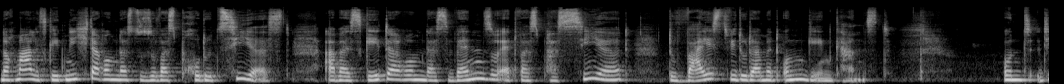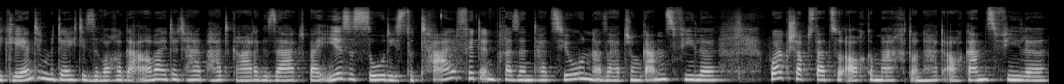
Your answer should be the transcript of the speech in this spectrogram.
Nochmal, es geht nicht darum, dass du sowas produzierst, aber es geht darum, dass wenn so etwas passiert, du weißt, wie du damit umgehen kannst. Und die Klientin, mit der ich diese Woche gearbeitet habe, hat gerade gesagt, bei ihr ist es so, die ist total fit in Präsentationen, also hat schon ganz viele Workshops dazu auch gemacht und hat auch ganz viele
